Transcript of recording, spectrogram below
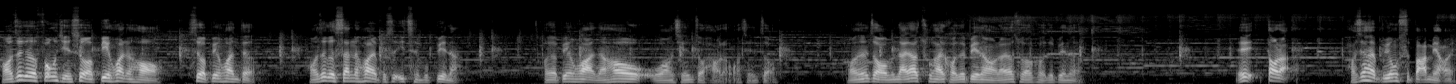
好，这个风景是有变换的哈，是有变换的。好，这个山的话也不是一成不变啊，好有变化。然后往前走好了，往前走。往前走，我们来到出海口这边哦，来到出海口这边了。哎，到了，好像还不用十八秒哎。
